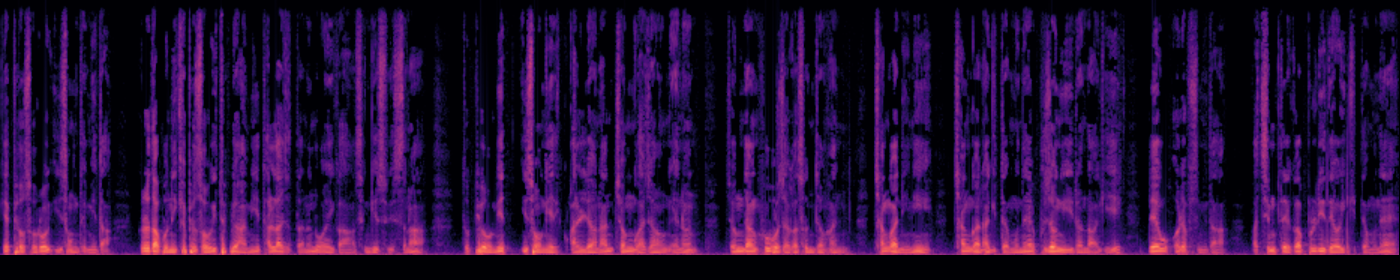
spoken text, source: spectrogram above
개표소로 이송됩니다. 그러다 보니 개표소의 투표함이 달라졌다는 오해가 생길 수 있으나 투표 및 이송에 관련한 전 과정에는 정당 후보자가 선정한 참관인이 참관하기 때문에 부정이 일어나기 매우 어렵습니다. 받침대가 분리되어 있기 때문에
